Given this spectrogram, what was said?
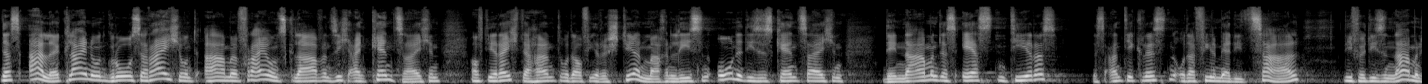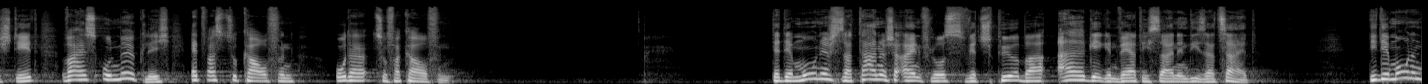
dass alle, kleine und große, reiche und arme, freie und Sklaven, sich ein Kennzeichen auf die rechte Hand oder auf ihre Stirn machen ließen, ohne dieses Kennzeichen den Namen des ersten Tieres, des Antichristen oder vielmehr die Zahl, die für diesen Namen steht, war es unmöglich, etwas zu kaufen oder zu verkaufen. Der dämonisch-satanische Einfluss wird spürbar allgegenwärtig sein in dieser Zeit. Die Dämonen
